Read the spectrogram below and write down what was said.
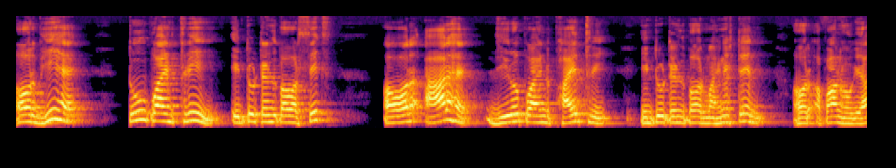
और भी है 2.3 point three into ten power six और आर है 0.53 point five three into ten power minus ten और अपान हो गया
